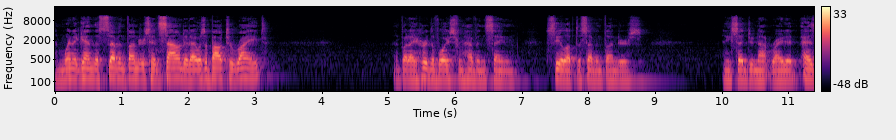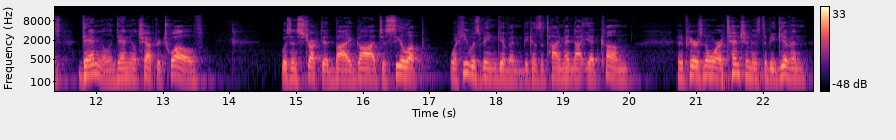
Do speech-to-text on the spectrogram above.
and when again the seven thunders had sounded, I was about to write. But I heard the voice from heaven saying, Seal up the seven thunders. And he said, Do not write it. As Daniel in Daniel chapter 12 was instructed by God to seal up what he was being given because the time had not yet come. It appears no more attention is to be given,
